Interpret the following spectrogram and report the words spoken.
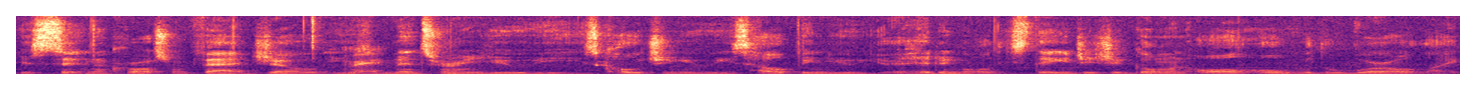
you're sitting across from Fat Joe. He's Right. mentoring you, he's coaching you, he's helping you. You're hitting all these stages, you're going all over the world. Like,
